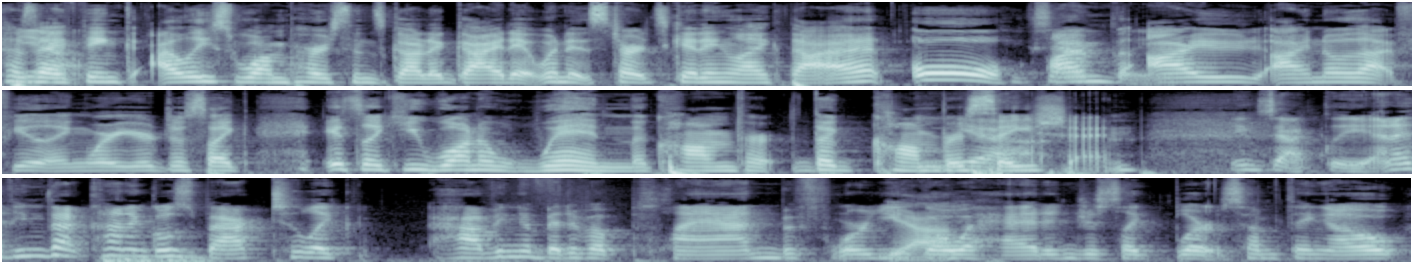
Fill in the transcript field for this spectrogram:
Cuz I think at least one person's got to guide it when it starts getting like that. Oh, Exactly. I'm I I know that feeling where you're just like it's like you want to win the conver- the conversation. Exactly. And I think that kind of goes back to like having a bit of a plan before you Yeah. go ahead and just like blurt something out,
